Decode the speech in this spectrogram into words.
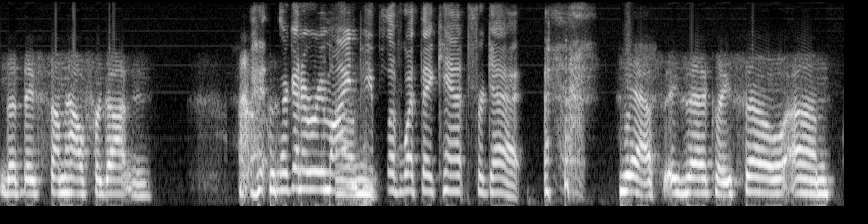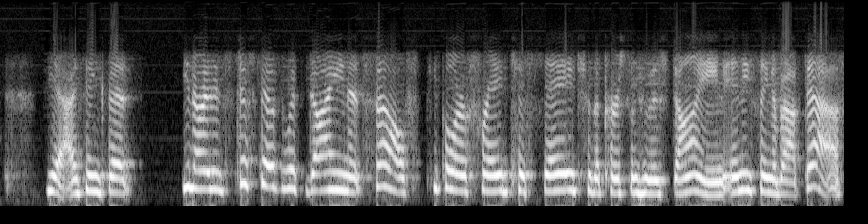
that they've somehow forgotten. they're going to remind um, people of what they can't forget. yes, exactly. So, um, yeah, I think that, you know, it's just as with dying itself, people are afraid to say to the person who is dying anything about death,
